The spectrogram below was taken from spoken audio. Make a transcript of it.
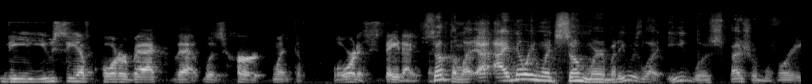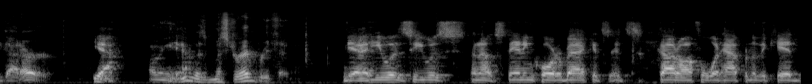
the UCF quarterback that was hurt went to Florida State. I think. something like I, I know he went somewhere, but he was like he was special before he got hurt. Yeah, I mean yeah. he was Mister Everything. Yeah, he was he was an outstanding quarterback. It's it's god awful what happened to the kid.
